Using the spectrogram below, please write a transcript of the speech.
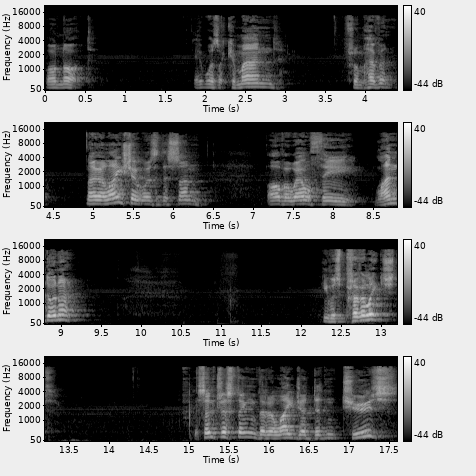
or not. It was a command from heaven. Now, Elisha was the son of a wealthy landowner. He was privileged. It's interesting that Elijah didn't choose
